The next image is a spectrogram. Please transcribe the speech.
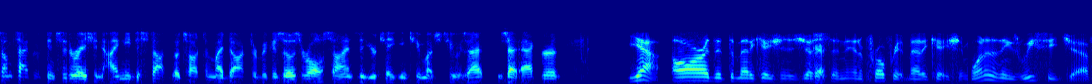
some type of consideration. I need to stop, go talk to my doctor because those are all signs that you're taking too much too. Is that is that accurate? Yeah, or that the medication is just Okay. an inappropriate medication. One of the things we see, Jeff,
